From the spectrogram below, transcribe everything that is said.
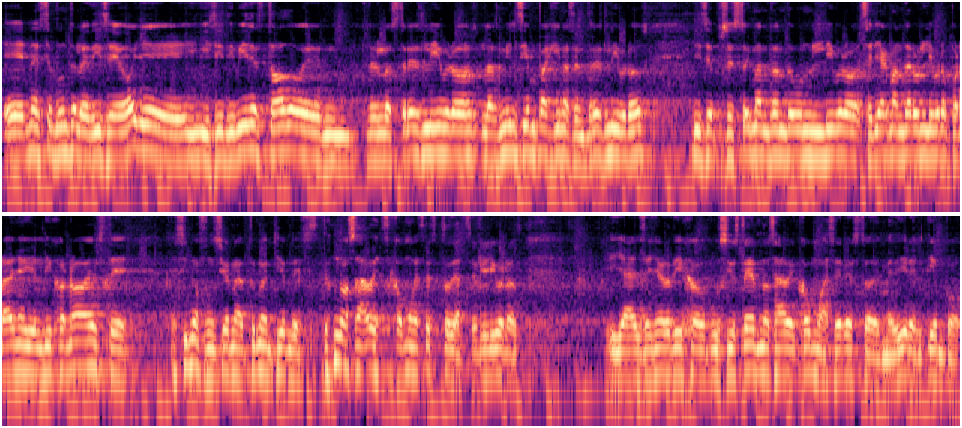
en este punto le dice, oye, y si divides todo entre los tres libros, las 1100 páginas en tres libros, dice, pues estoy mandando un libro, sería mandar un libro por año. Y él dijo, no, este, así no funciona, tú no entiendes, tú no sabes cómo es esto de hacer libros. Y ya el señor dijo, pues si usted no sabe cómo hacer esto de medir el tiempo.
